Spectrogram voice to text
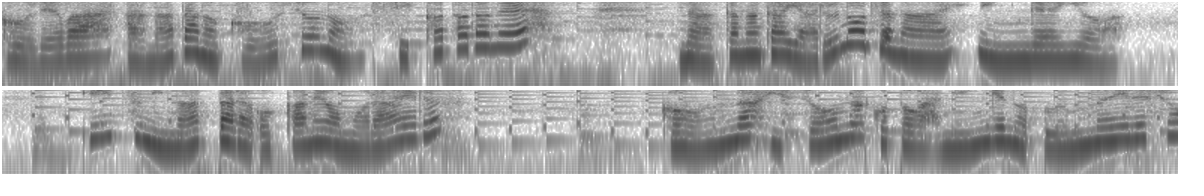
これはあなたの交渉の仕方だね。なかなかやるのじゃない人間よ。いつになったらお金をもらえる？こんな悲壮なことは人間の運命でしょ？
